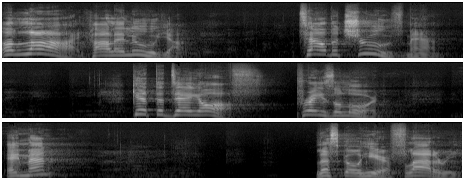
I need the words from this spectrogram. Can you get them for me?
a lie. Hallelujah. Tell the truth, man. Get the day off. Praise the Lord. Amen. Let's go here. Flattery.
